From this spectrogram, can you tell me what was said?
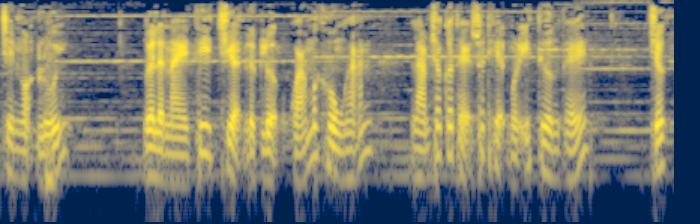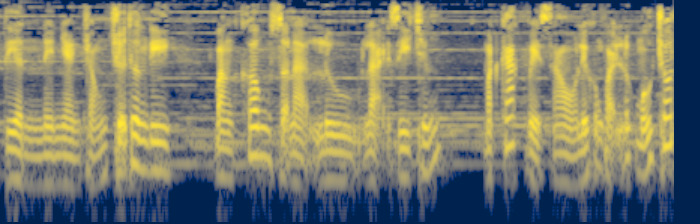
trên ngọn núi. Người lần này thi triển lực lượng quá mức hùng hãn, làm cho cơ thể xuất hiện một ít thương thế. Trước tiên nên nhanh chóng chữa thương đi, bằng không sợ là lưu lại di chứng. Mặt khác về sau nếu không phải lúc mấu chốt,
